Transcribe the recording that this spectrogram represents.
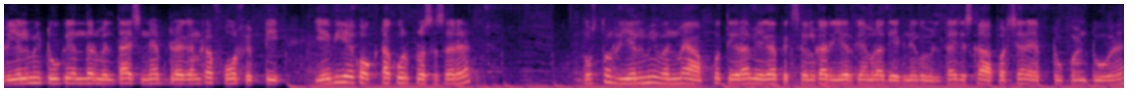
रियल मी टू के अंदर मिलता है स्नैपड्रैगन का फोर फिफ्टी ये भी एक ऑक्टा कोर प्रोसेसर है। दोस्तों मी वन में आपको 13 मेगापिक्सल का रियर कैमरा देखने को मिलता है, जिसका aperture F two point two है।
